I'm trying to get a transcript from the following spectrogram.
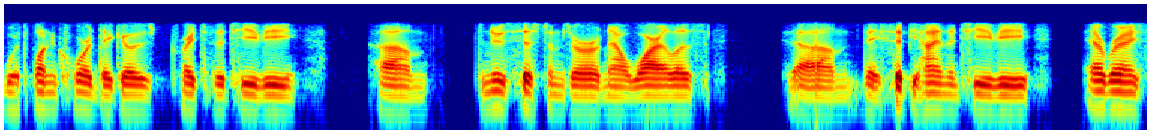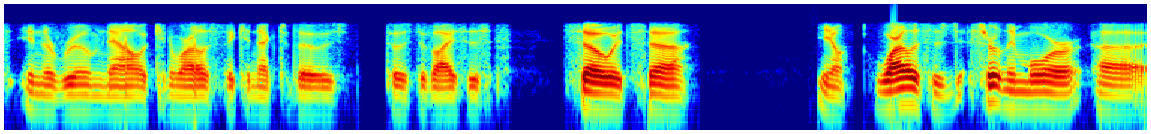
with one cord that goes right to the TV, um, the new systems are now wireless. Um, they sit behind the TV. Everybody in the room now can wirelessly connect to those those devices. So it's uh, you know wireless is certainly more uh,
